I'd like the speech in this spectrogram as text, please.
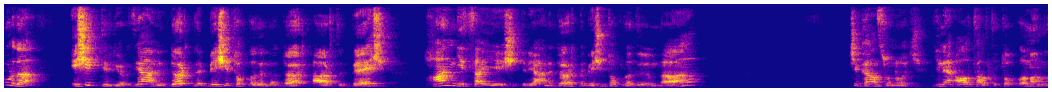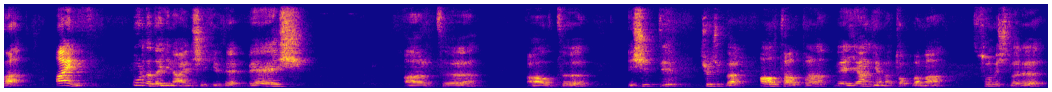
Burada eşittir diyoruz. Yani 4 ile 5'i topladığımda 4 artı 5 hangi sayıya eşittir? Yani 4 ile 5'i topladığımda çıkan sonuç yine alt alta toplamamla aynısı. Burada da yine aynı şekilde 5 artı 6 eşittir. Çocuklar alt alta ve yan yana toplama sonuçları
